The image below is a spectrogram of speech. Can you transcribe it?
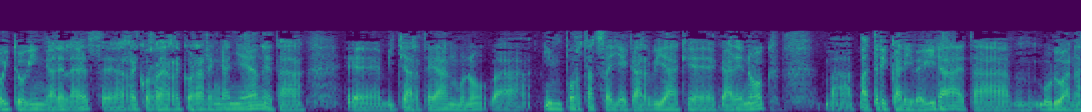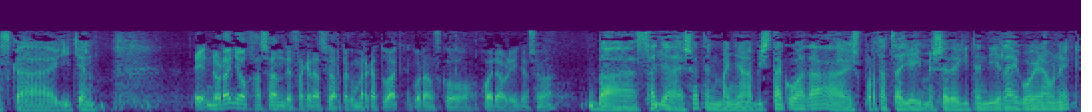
oitu egin garela, ez? Errekorra errekorraren gainean eta e, bitxartean, bueno, ba, importatzaile garbiak e, garenok, ba, patrikari begira eta buruan azka egiten. E, noraino jasan dezaken harteko merkatuak, gorantzko joera hori, Joseba? Ba, zaila da esaten, baina bistakoa da esportatzailei mesede egiten diela egoera honek,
